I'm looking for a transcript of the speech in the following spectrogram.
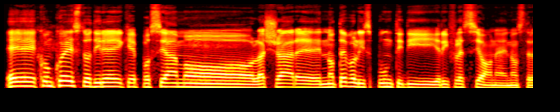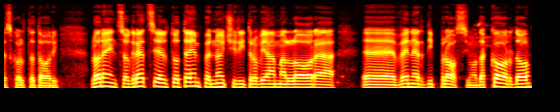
E con questo direi che possiamo lasciare notevoli spunti di riflessione ai nostri ascoltatori. Lorenzo, grazie del tuo tempo e noi ci ritroviamo allora eh, venerdì prossimo, d'accordo?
